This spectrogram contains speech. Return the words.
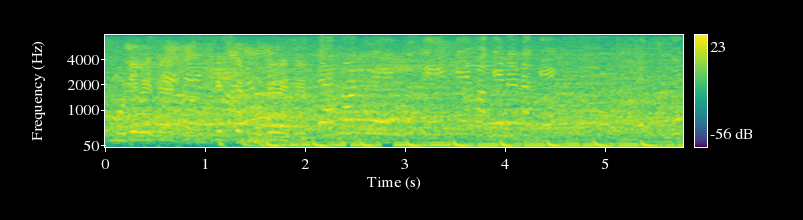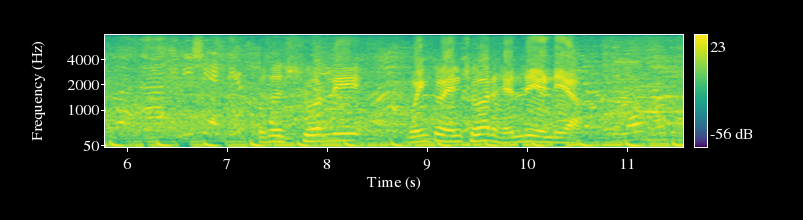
get motivated, kids get motivated. They are not playing the same game again and again. It's good uh, initiative. This is surely going to ensure healthy India. They learn how to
